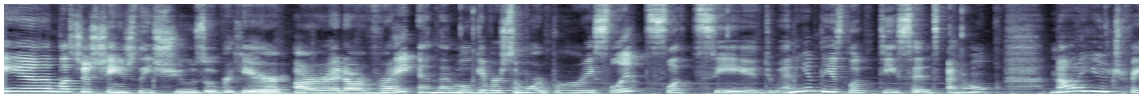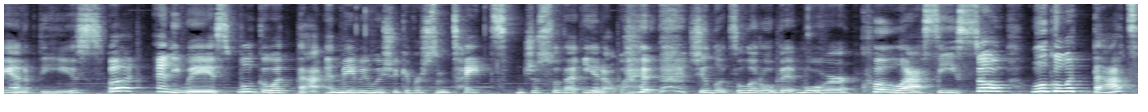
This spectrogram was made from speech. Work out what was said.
And let's just change these shoes over here. All right, all right. And then we'll give her some more bracelets. Let's see. Do any of these look decent? I don't, not a huge fan of these. But anyways, we'll go with that. And maybe we should give her some tights just so that, you know, she looks a little bit more classy. So we'll go with that.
